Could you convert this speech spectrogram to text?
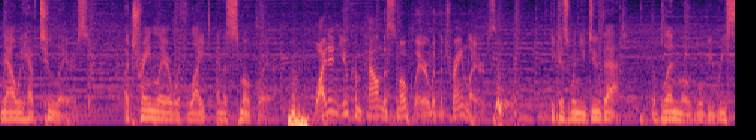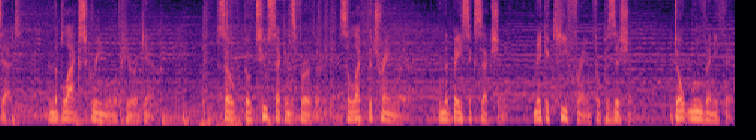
Now we have two layers, a train layer with light and a smoke layer. Why didn't you compound the smoke layer with the train layers? Because when you do that, the blend mode will be reset, and the black screen will appear again. So, go two seconds further, select the train layer. In the basic section, make a keyframe for position. Don't move anything.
